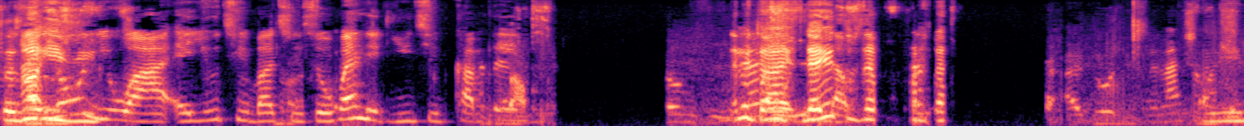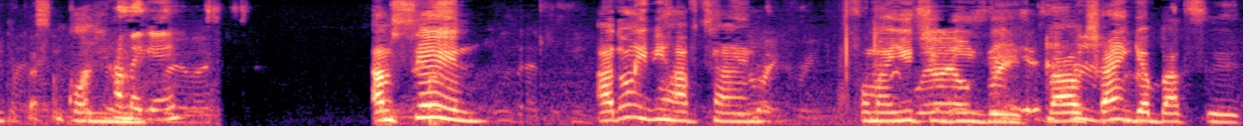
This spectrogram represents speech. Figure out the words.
So it's I not know easy. you are a YouTuber too. So when did YouTube come about? Let me tell you, the YouTube say- the person calling Come again. I'm saying I don't even have time for my YouTube these days, but I'll try and get back to it.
